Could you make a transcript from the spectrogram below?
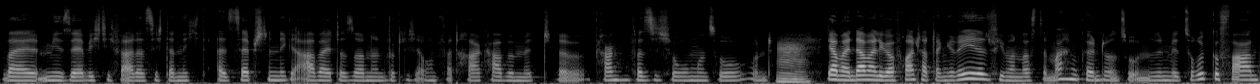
weil mir sehr wichtig war, dass ich dann nicht als Selbstständige arbeite, sondern wirklich auch einen Vertrag habe mit äh, Krankenversicherung und so. Und Mhm. ja, mein damaliger Freund hat dann geredet, wie man das denn machen könnte und so. Und dann sind wir zurückgefahren.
